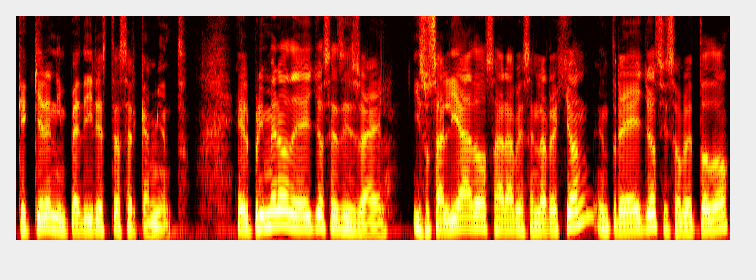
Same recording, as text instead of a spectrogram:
que quieren impedir este acercamiento. El primero de ellos es Israel y sus aliados árabes en la región, entre ellos y sobre todo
